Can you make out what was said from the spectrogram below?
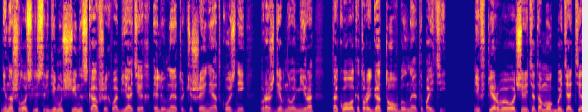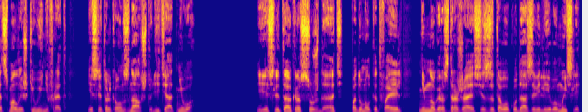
Не нашлось ли среди мужчин, искавших в объятиях Элюнет утешения от козней враждебного мира, такого, который готов был на это пойти? И в первую очередь это мог быть отец малышки Уинифред — если только он знал, что дитя от него. «Если так рассуждать», — подумал Катфаэль, немного раздражаясь из-за того, куда завели его мысли,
